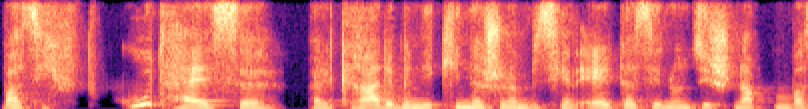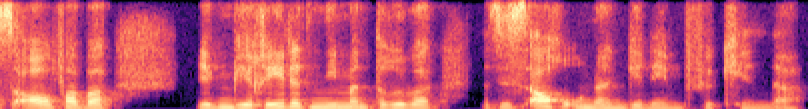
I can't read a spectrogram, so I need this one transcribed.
was ich gut heiße, weil gerade wenn die Kinder schon ein bisschen älter sind und sie schnappen was auf, aber irgendwie redet niemand darüber, das ist auch unangenehm für Kinder.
